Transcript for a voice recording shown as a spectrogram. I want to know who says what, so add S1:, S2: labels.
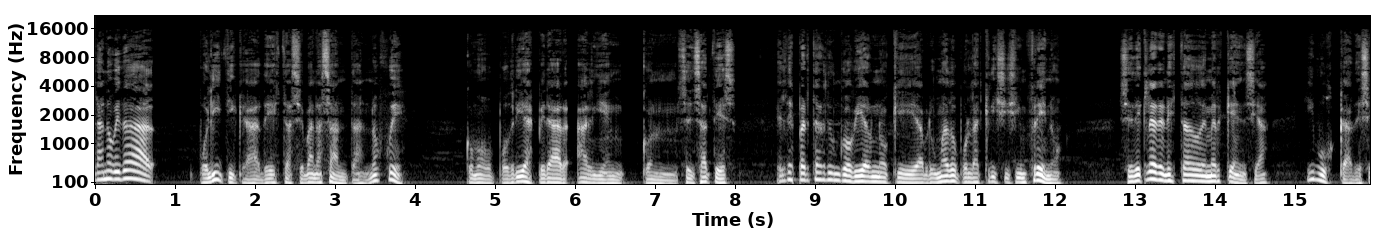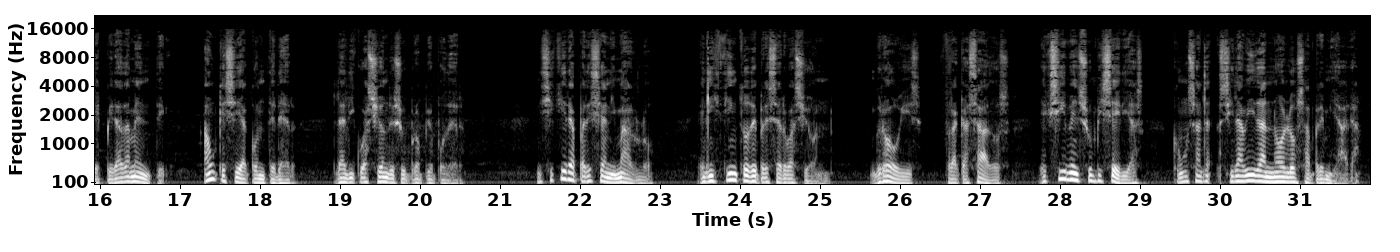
S1: La novedad política de esta Semana Santa no fue, como podría esperar alguien con sensatez, el despertar de un gobierno que, abrumado por la crisis sin freno, se declara en estado de emergencia y busca desesperadamente, aunque sea contener, la licuación de su propio poder. Ni siquiera parece animarlo el instinto de preservación. Groguis, fracasados, exhiben sus miserias como si la vida no los apremiara.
